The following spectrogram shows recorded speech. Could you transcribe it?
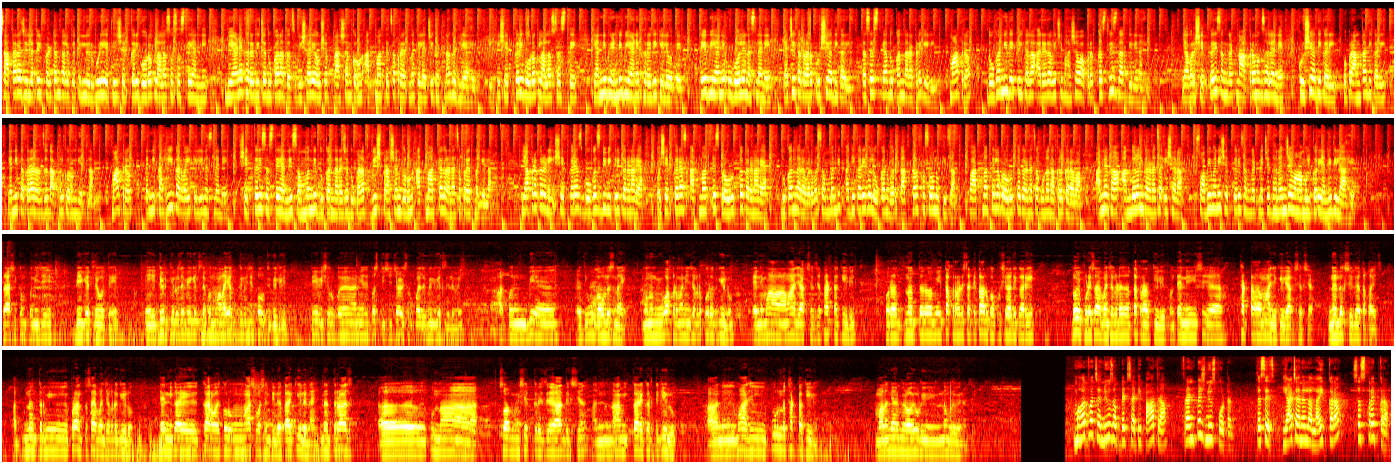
सातारा जिल्ह्यातील फलटण तालुक्यातील निरगुडी येथील शेतकरी गोरख लालासो सस्ते यांनी बियाणे खरेदीच्या दुकानातच विषारी औषध प्राशन करून आत्महत्येचा प्रयत्न केल्याची घटना घडली आहे. की शेतकरी गोरख लालास सस्ते यांनी भेंडी बियाणे खरेदी केले होते. ते बियाणे उगवले नसल्याने याची तक्रार कृषी अधिकारी तसेच त्या दुकानदाराकडे गेली. मात्र दोघांनी देखील त्याला अरेरावीची भाषा वापरत कसलीच दाद दिली नाही. यावर शेतकरी संघटना आक्रमक झाल्याने कृषी अधिकारी व प्रांताधिकारी यांनी तक्रार अर्ज दाखल करून घेतला. मात्र त्यांनी काहीही कारवाई केली नसल्याने शेतकरी सस्ते यांनी संबंधित दुकानदाराच्या दुकानात विष प्राशन करून आत्महत्या करण्याचा प्रयत्न केला. या प्रकरणी शेतकऱ्यास बोगस बी विक्री करणाऱ्या व शेतकऱ्यास आत्महत्येस प्रवृत्त करणाऱ्या दुकानदारावर व संबंधित अधिकारी व लोकांवर तात्काळ फसवणुकीचा व आत्महत्येला प्रवृत्त करण्याचा गुन्हा दाखल करावा. अन्यथा आंदोलन करण्याचा इशारा स्वाभिमानी शेतकरी संघटनेचे धनंजय महामुलकर यांनी दिला आहे. राशी कंपनीचे बी घेतले होते ते दीड किलोचं बी घेतले पण मला एक किलोची पावती दिली तेवीसशे रुपये आणि पस्तीसशे चाळीस रुपयाचं बिल घेतलेलं मी. आजपर्यंत बी ती उगावलंच नाही. म्हणून मी वाकडमान यांच्याकडे परत गेलो. त्यांनी मा माझी अक्षरशः थाट्टा केली. परत नंतर मी तक्रारीसाठी तालुका कृषी अधिकारी डोयफुडे साहेबांच्याकडे तक्रार केली. पण त्यांनी थट्टा माझी केली अक्षरशः. न लक्ष देता काहीच. आणि नंतर मी प्रांत साहेबांच्याकडे गेलो. त्यांनी काय कारवाई करून आश्वासन दिलं काय केलं नाही. नंतर आज पुन्हा स्वाभिमानी शेतकऱ्याचे अध्यक्ष आणि आम्ही कार्यकर्ते गेलो आणि माझी पूर्ण थट्टा केली. मला न्याय मिळावा एवढी नम्र विनंती. महत्त्वाच्या न्यूज अपडेटसाठी पाहत राहा फ्रंट पेज न्यूज पोर्टल. तसेच या चॅनलला लाईक करा सबस्क्राईब करा.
